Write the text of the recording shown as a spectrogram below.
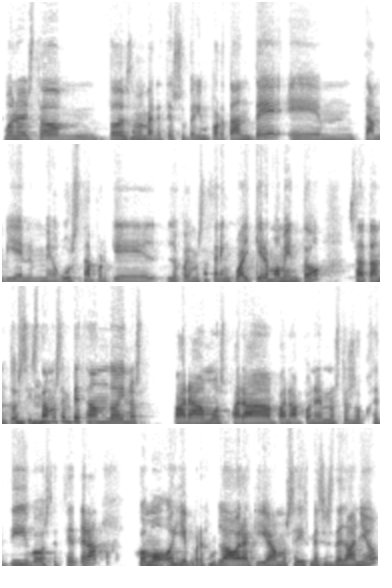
Bueno, esto, mm, todo esto me parece súper importante. Em, también me gusta porque lo podemos hacer en cualquier momento. O sea, tanto si estamos empezando y nos paramos para, para, poner nuestros objetivos, etcétera, como, oye, por ejemplo, ahora que llevamos seis meses del año,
